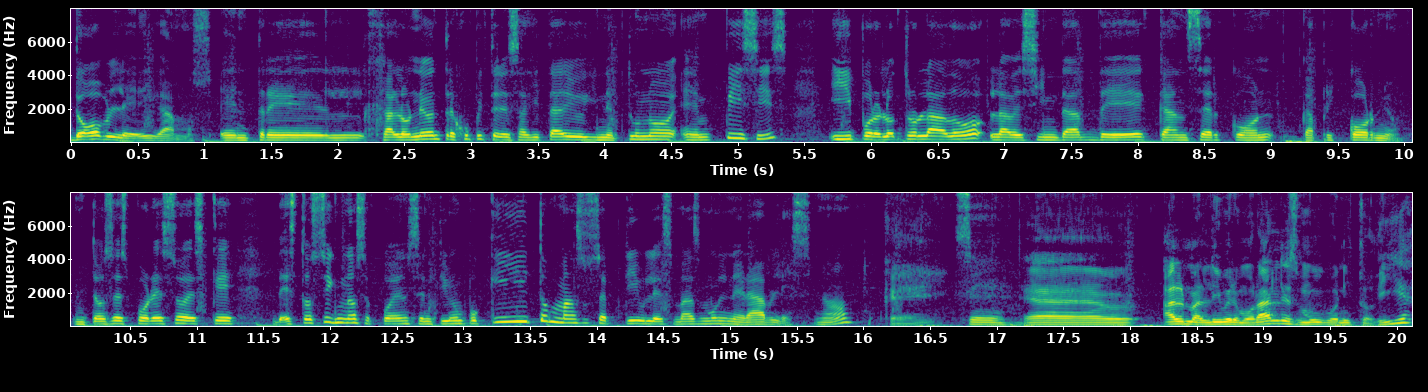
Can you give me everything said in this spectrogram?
doble, digamos, entre el jaloneo entre Júpiter y Sagitario y Neptuno en Pisces, y por el otro lado la vecindad de Cáncer con Capricornio. Entonces, por eso es que de estos signos se pueden sentir un poquito más susceptibles, más vulnerables, ¿no? Ok. Sí. Eh, Alma Libre Morales, muy bonito día.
